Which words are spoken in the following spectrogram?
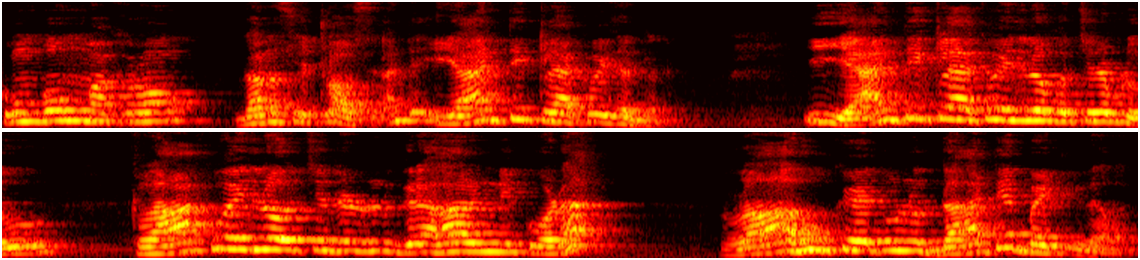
కుంభం మకరం ధనుసు ఇట్లా వస్తాయి. అంటే యాంటీ క్లాక్ వైజ్ అంటారు. ఈ యాంటీ క్లాక్ వైజ్లోకి వచ్చేటప్పుడు క్లాక్ వైజ్లో వచ్చేటటువంటి గ్రహాలన్నీ కూడా రాహుకేతువులను దాటే బయటికి రావాలి.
